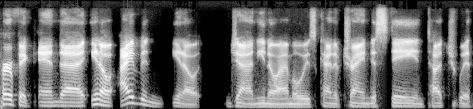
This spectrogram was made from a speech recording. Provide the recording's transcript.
Perfect. And uh, you know, I've been, you know, Jon, you know, I'm always kind of trying to stay in touch with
